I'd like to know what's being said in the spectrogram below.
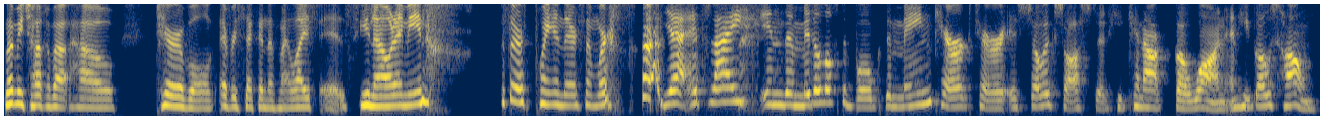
let me talk about how terrible every second of my life is you know what I mean was there a point in there somewhere? yeah, it's like in the middle of the book, the main character is so exhausted he cannot go on and he goes home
